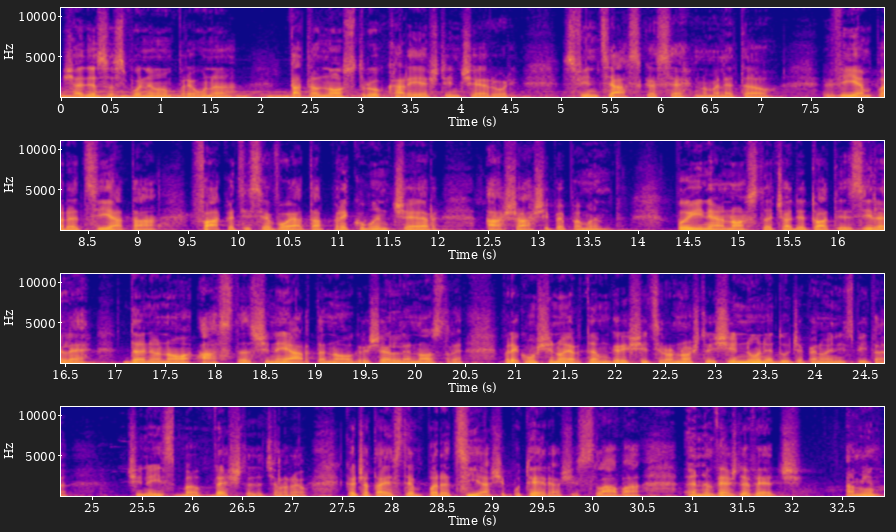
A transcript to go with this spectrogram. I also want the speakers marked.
Speaker 1: Și haideți să spunem împreună, Tatăl nostru care ești în ceruri, sfințească-se numele Tău, vie împărăția Ta, facă-ți se voia Ta precum în cer, așa și pe pământ. Pâinea noastră, cea de toate zilele, dă-ne-o nouă astăzi și ne iartă nouă greșelile noastre, precum și noi iertăm greșiților noștri și nu ne duce pe noi în ispită, cine izbăvește de cel rău. Căci a ta este împărăția și puterea și slava în veci de veci. Amin.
